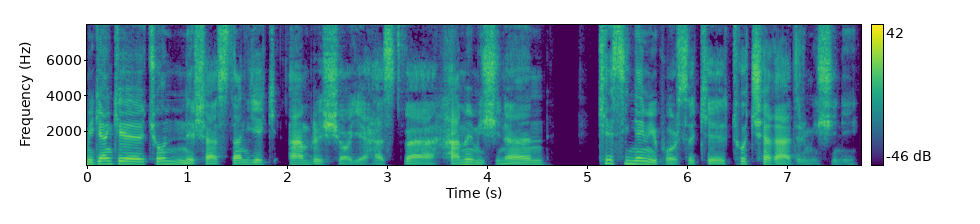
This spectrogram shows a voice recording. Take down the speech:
میگن که چون نشستن یک امر شایع هست و همه میشینن کسی نمی‌پرسه که تو چقدر میشینی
